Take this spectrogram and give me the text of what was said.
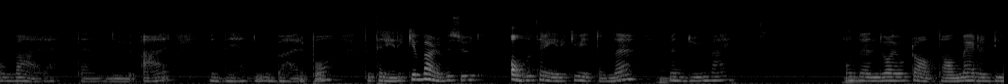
og være den du er, med det du bærer på. Det trenger ikke hvelves ut. Alle trenger ikke vite om det, men du veit. Og den du har gjort avtalen med, eller de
